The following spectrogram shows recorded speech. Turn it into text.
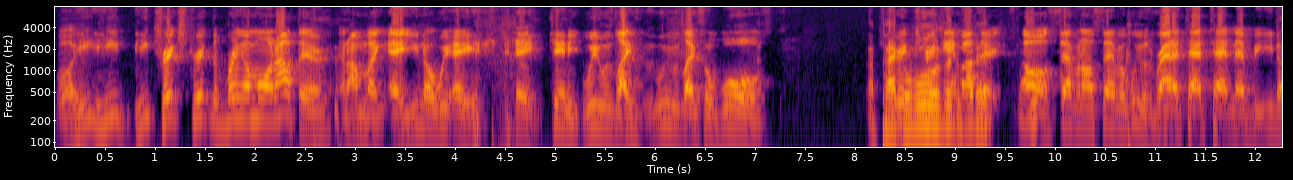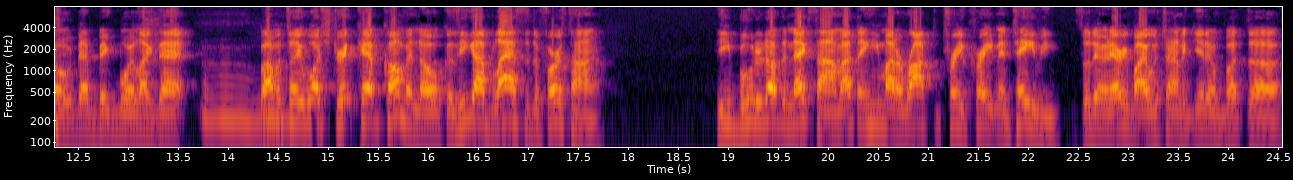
Well, he he he tricked Strick to bring him on out there, and I'm like, hey, you know, we, hey, hey, Kenny, we was like, we was like some wolves. A pack Strick, of wolves Strick came out there, oh, seven on seven. We was rat a tat tatting that, big, you know, that big boy like that. But I'm gonna tell you what, Strick kept coming though, because he got blasted the first time. He booted up the next time. I think he might have rocked Trey Creighton and Tavy. So then everybody was trying to get him, but uh,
